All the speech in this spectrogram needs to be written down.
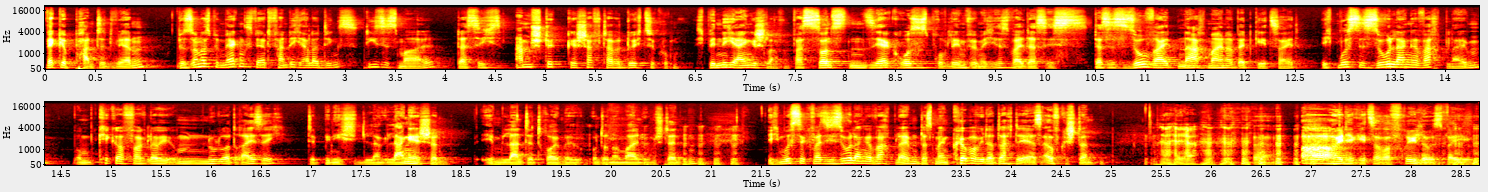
weggepantet werden. Besonders bemerkenswert fand ich allerdings dieses Mal, dass ich es am Stück geschafft habe, durchzugucken. Ich bin nicht eingeschlafen, was sonst ein sehr großes Problem für mich ist, weil das ist, das ist so weit nach meiner Bettgehzeit. Ich musste so lange wach bleiben. Um Kickoff war, glaube ich, um 0.30 Uhr. Da bin ich lange schon im Land der Träume unter normalen Umständen. Ich musste quasi so lange wach bleiben, dass mein Körper wieder dachte, er ist aufgestanden. Ah, ja. oh, heute geht's aber früh los bei ihm.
